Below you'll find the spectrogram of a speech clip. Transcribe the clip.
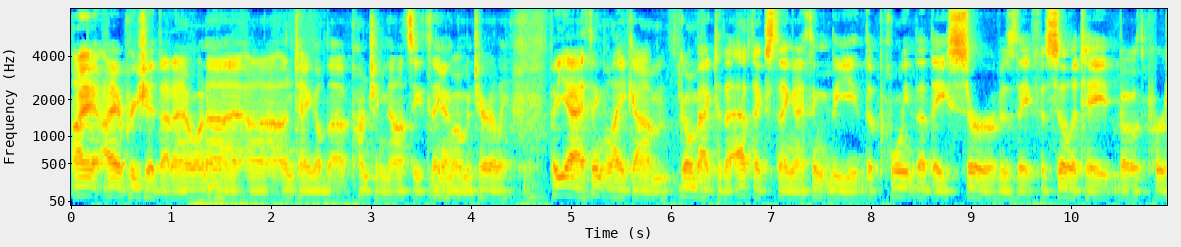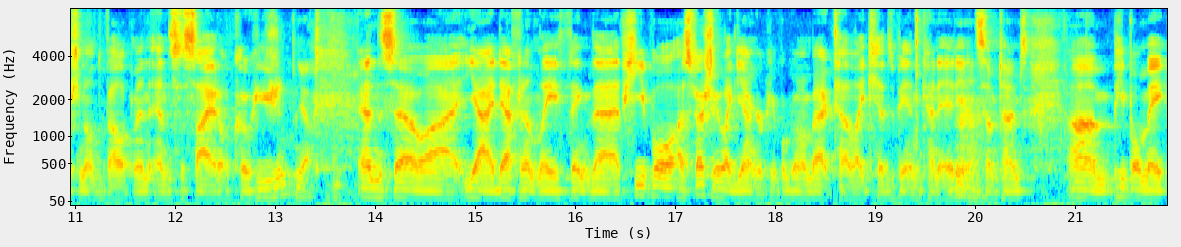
I, I appreciate that. And I want to uh, untangle the punching Nazi thing yeah. momentarily, but yeah, I think like um, going back to the ethics thing, I think the the point that they serve is they facilitate both personal development and societal cohesion. Yeah, and so uh, yeah, I definitely think that people, especially like younger people, going back to like kids being kind of idiots mm-hmm. sometimes, um, people make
